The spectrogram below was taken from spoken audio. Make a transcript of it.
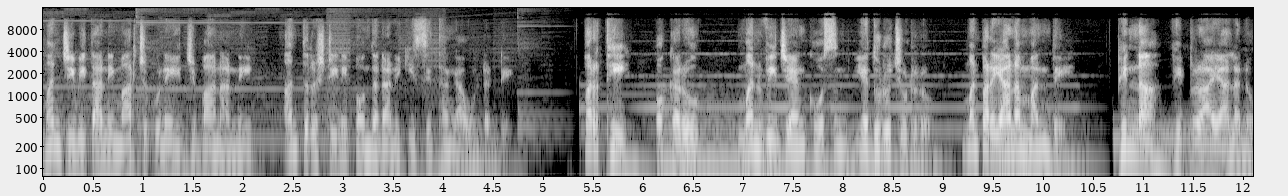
మన జీవితాన్ని మార్చుకునే ఈ జీవానాన్ని అంతృష్టిని పొందడానికి సిద్ధంగా ఉండండి. ప్రతి ఒక్కరూ మన్ విజయం కోసం ఎదురు చూడురు. మన్ ప్రయాణం మందే. భిన్న అభిప్రాయాలను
